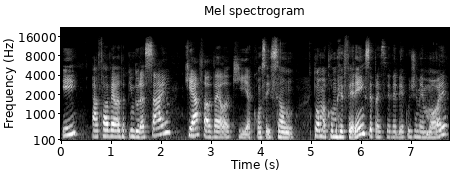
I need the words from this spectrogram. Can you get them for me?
e a favela da Pendura Saio, que é a favela que a Conceição toma como referência para escrever becos de memória,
